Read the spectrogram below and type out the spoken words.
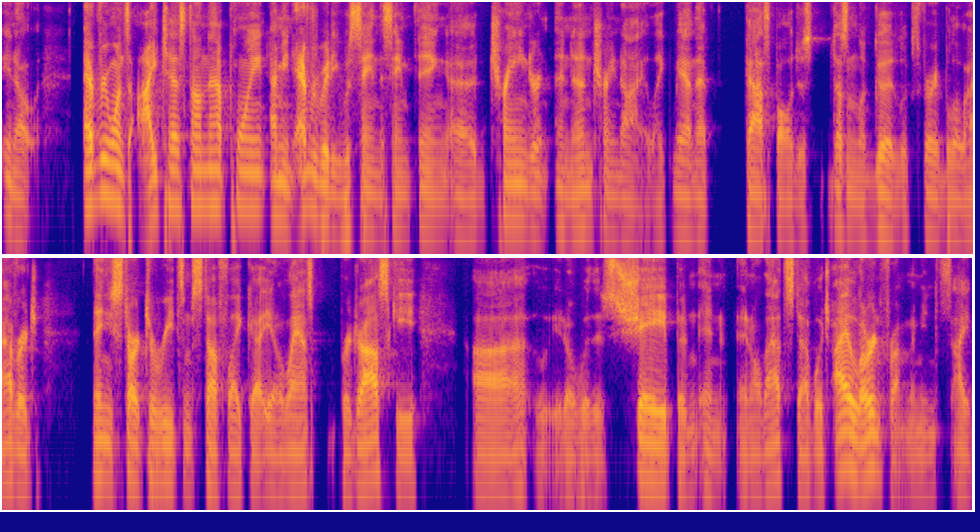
you know, everyone's eye test on that point. I mean, everybody was saying the same thing, uh, trained or an untrained eye. Like, man, that fastball just doesn't look good. looks very below average. Then you start to read some stuff like, uh, you know, Lance Brozdowski, uh, you know, with his shape and, and, and all that stuff, which I learned from. I mean, I,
